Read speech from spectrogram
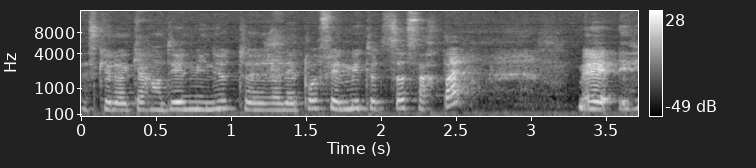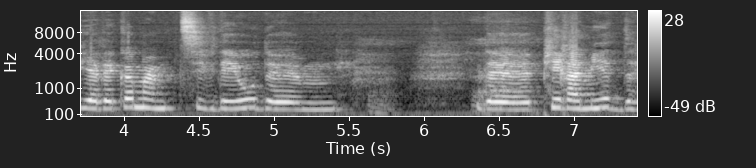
Parce que là, 41 minutes, euh, j'allais pas filmer tout ça, certain. Mais il y avait comme un petit vidéo de, de pyramide.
